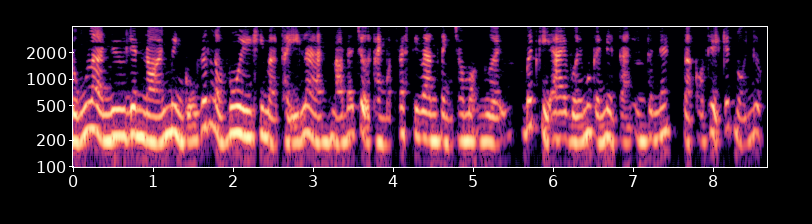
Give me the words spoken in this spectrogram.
đúng là như liên nói mình cũng rất là vui khi mà thấy là nó đã trở thành một festival dành cho mọi người bất kỳ ai với một cái nền tảng internet và có thể kết nối được.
